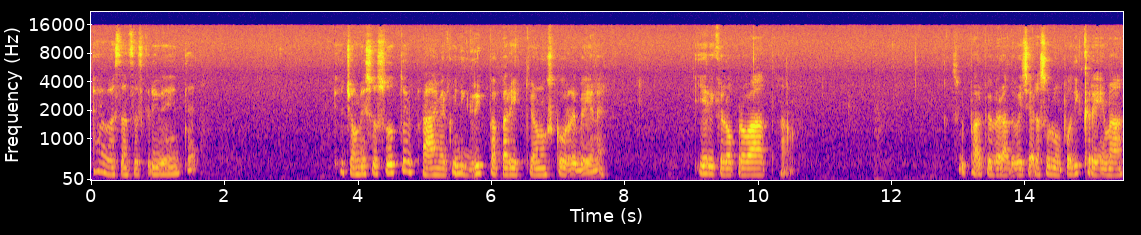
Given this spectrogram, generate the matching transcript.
È abbastanza scrivente. Io ci ho messo sotto il primer quindi grippa parecchio non scorre bene ieri che l'ho provata sul palpebra dove c'era solo un po' di crema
